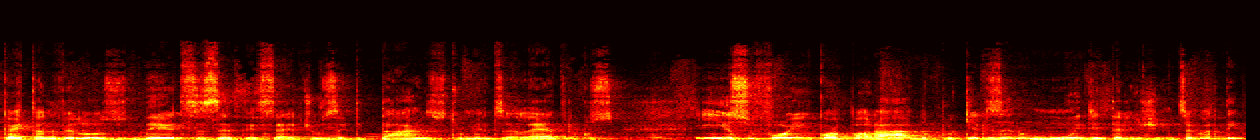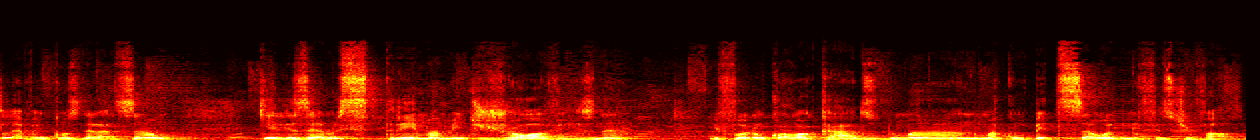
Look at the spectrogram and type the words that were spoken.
Caetano Veloso desde 67 usa guitarra, instrumentos elétricos e isso foi incorporado porque eles eram muito inteligentes. Agora tem que levar em consideração que eles eram extremamente jovens, né? E foram colocados numa, numa competição ali no festival.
